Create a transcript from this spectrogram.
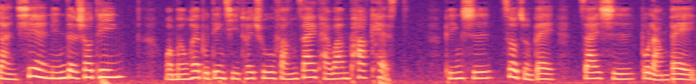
感谢您的收听。我们会不定期推出防灾台湾 Podcast，平时做准备，灾时不狼狈。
